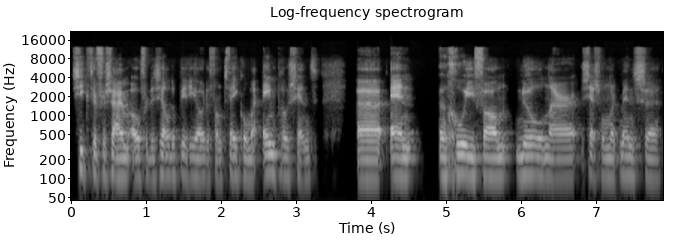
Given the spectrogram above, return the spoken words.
ziekteverzuim over dezelfde periode van 2,1 procent eh, en een groei van 0 naar 600 mensen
